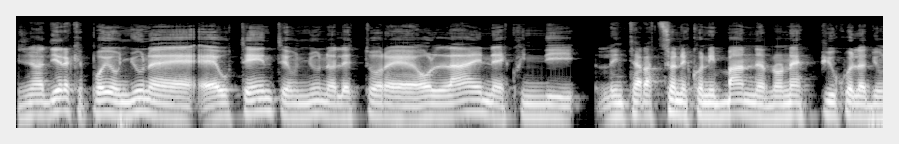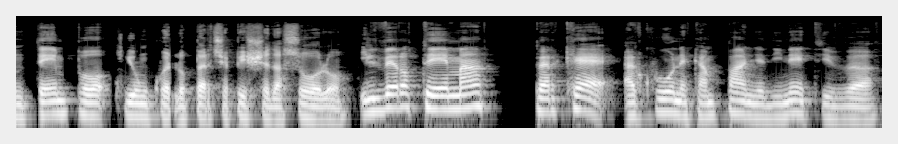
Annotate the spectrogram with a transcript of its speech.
Bisogna dire che poi ognuno è, è, utente, ognuno è lettore online e quindi l'interazione con i banner non è più quella di un tempo, chiunque lo percepisce da solo. Il vero tema perché alcune campagne di native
